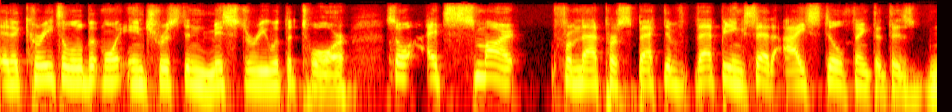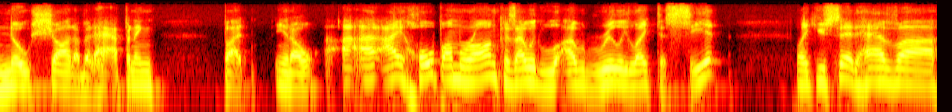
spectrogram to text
and it creates a little bit more interest and mystery with the tour. So it's smart from that perspective. That being said, I still think that there's no shot of it happening. But you know, I, I hope I'm wrong because I would I would really like to see it. Like you said, have uh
